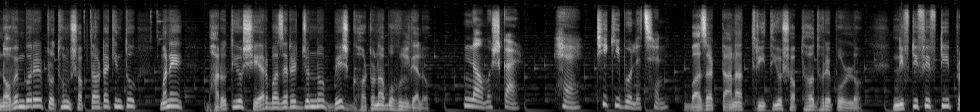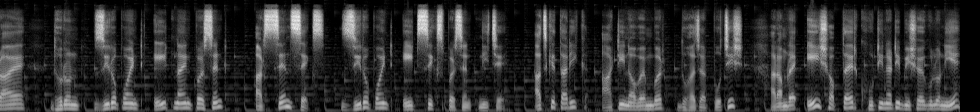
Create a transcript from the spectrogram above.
নভেম্বরের প্রথম সপ্তাহটা কিন্তু মানে ভারতীয় শেয়ার বাজারের জন্য বেশ ঘটনাবহুল গেল। নমস্কার। হ্যাঁ ঠিকই বলেছেন। বাজার টানা তৃতীয় সপ্তাহ ধরে পড়ল। নিফটি ফিফটি প্রায় ধরুন zero point eight nine percent আর Sensex zero point eight six percent নিচে। আজকে তারিখ আটই নভেম্বর দু হাজার পঁচিশ আর আমরা এই সপ্তাহের খুঁটিনাটি বিষয়গুলো নিয়ে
